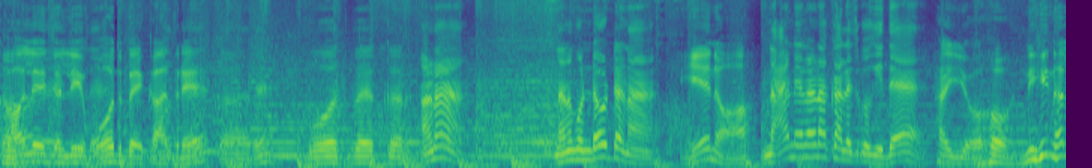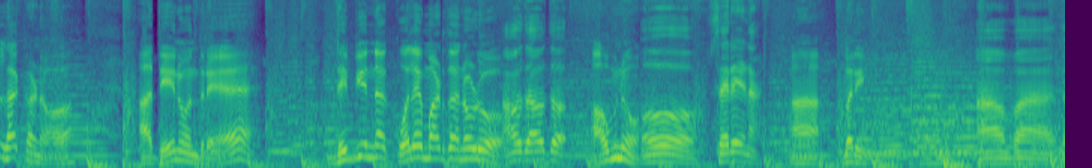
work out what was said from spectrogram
ಕಾಲೇಜಲ್ಲಿ ಓದ್ಬೇಕಾದ್ರೆ ಓದ್ಬೇಕಾದ್ರೆ ಓದ್ಬೇಕಾದ್ರೆ. ಅಣ್ಣ ನನಗೊಂದು ಡೌಟ್ ಅಣ್ಣ. ಏನೋ? ನಾನೆಲ್ಲಣ್ಣ ಕಾಲೇಜ್ಗೆ ಹೋಗಿದ್ದೆ. ಅಯ್ಯೋ ನೀನಲ್ಲ ಕಣೋ. ಅದೇನು ಅಂದ್ರೆ ದಿವ್ಯನ್ನ ಕೊಲೆ ಮಾಡ್ದ ನೋಡು. ಹೌದೌದು. ಅವನು? ಓ ಸರಿ ಅಣ್ಣ. ಹಾ ಬರಿ. ಆವಾಗ?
